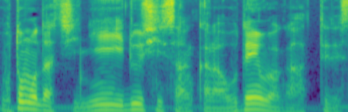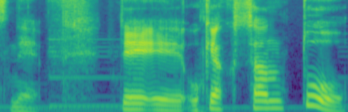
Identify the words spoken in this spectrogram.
お友達にルーシーさんからお電話があってですねで、えお客さんと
